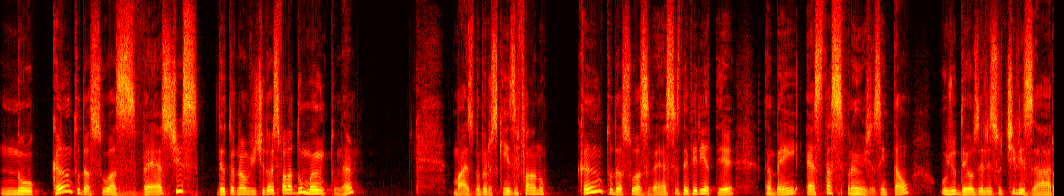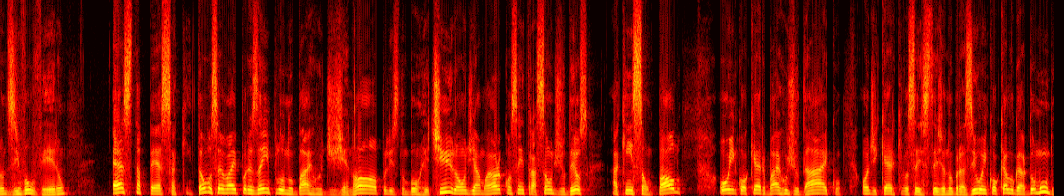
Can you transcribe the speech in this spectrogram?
no canto das suas vestes, Deuteronômio 22 fala do manto, né? Mas Números 15 fala no canto das suas vestes deveria ter também estas franjas. Então, os judeus eles utilizaram, desenvolveram esta peça aqui. Então você vai, por exemplo, no bairro de Genópolis, no Bom Retiro, onde há a maior concentração de judeus aqui em São Paulo, ou em qualquer bairro judaico, onde quer que você esteja no Brasil ou em qualquer lugar do mundo,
